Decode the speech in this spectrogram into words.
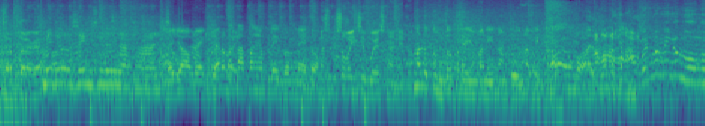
Sarap talaga. Medyo same sila nasa Medyo awek, pero matapang yung flavor nito. Mas gusto ko yung sibuyas nga nito. Malutong to, pre, yung kanina, ang kunat eh. Ako, ewan ko. Ba't mo minumumo?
